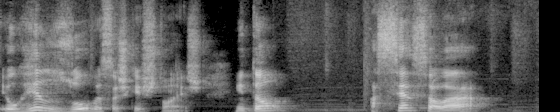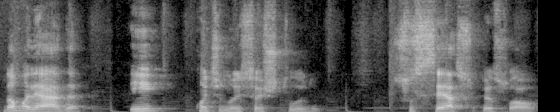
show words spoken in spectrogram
eu resolvo essas questões. Então, acessa lá, dá uma olhada e continue seu estudo. Sucesso, pessoal!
